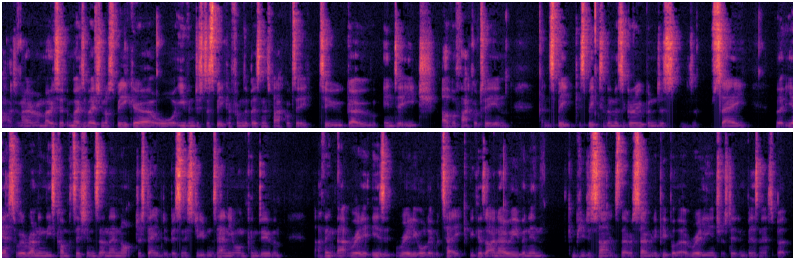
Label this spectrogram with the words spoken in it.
I don't know, a motiv- motivational speaker or even just a speaker from the business faculty to go into each other faculty and, and speak speak to them as a group and just say that yes, we're running these competitions and they're not just aimed at business students. Anyone can do them. I think that really is really all it would take because I know even in computer science, there are so many people that are really interested in business, but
